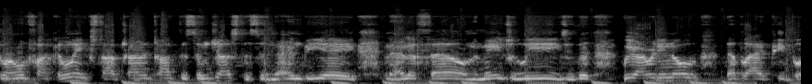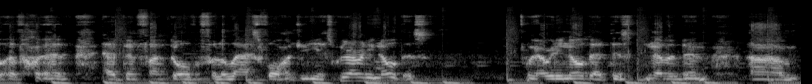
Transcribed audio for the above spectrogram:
your own fucking league. Stop trying to talk this injustice in the NBA, in the NFL, in the major leagues. We already know that black people have, have, have been fucked over for the last 400 years. We already know this. We already know that this never been, um,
